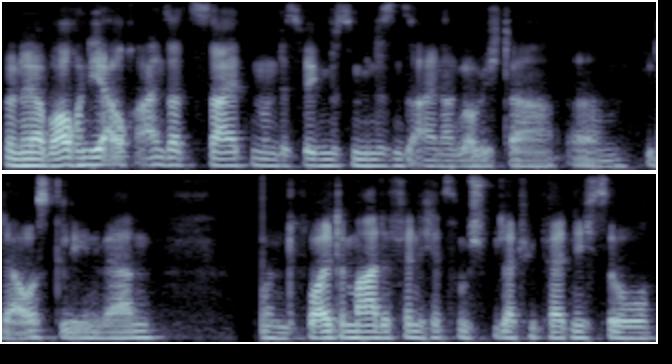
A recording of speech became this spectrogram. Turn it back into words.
Von daher brauchen die auch Einsatzzeiten und deswegen müssen mindestens einer, glaube ich, da ähm, wieder ausgeliehen werden. Und Woltemade finde ich jetzt vom Spielertyp halt nicht so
